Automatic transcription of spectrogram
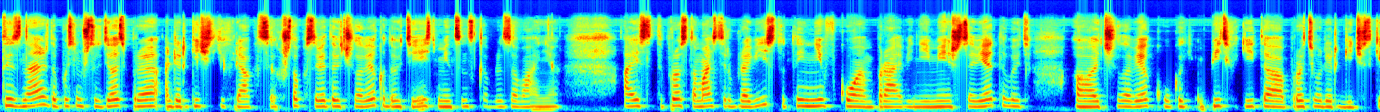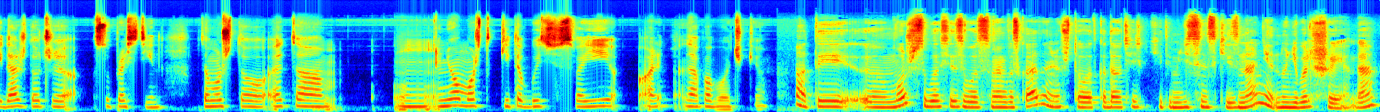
ты знаешь, допустим, что делать при аллергических реакциях, что посоветовать человеку, когда у тебя есть медицинское образование. А если ты просто мастер-бровист, то ты ни в коем праве не имеешь советовать э, человеку как, пить какие-то противоаллергические, даже тот же супрастин, потому что это у него может какие-то быть свои да, побочки. А ты э, можешь согласиться вот с моим высказыванием, что вот когда у тебя есть какие-то медицинские знания, ну небольшие, да,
